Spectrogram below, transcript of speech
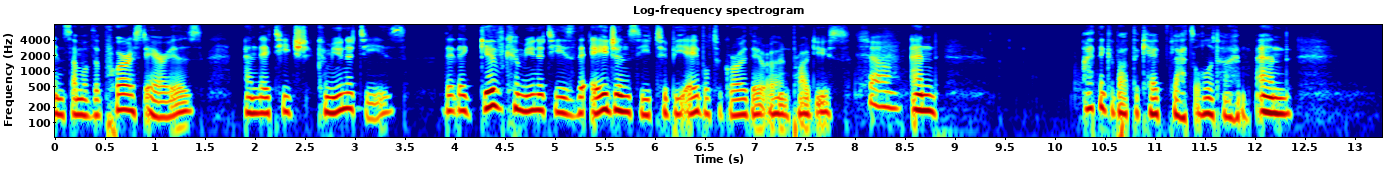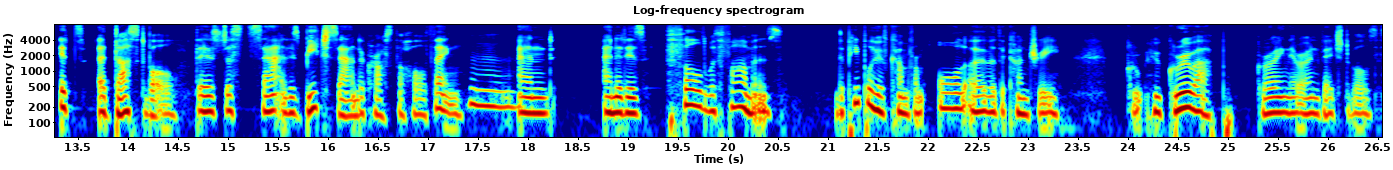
in some of the poorest areas, and they teach communities. They, they give communities the agency to be able to grow their own produce. Sure. And I think about the Cape Flats all the time. And it's a dust bowl. There's just sand, there's beach sand across the whole thing. Hmm. And and it is filled with farmers. The people who've come from all over the country gr- who grew up growing their own vegetables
